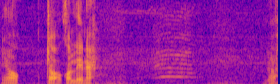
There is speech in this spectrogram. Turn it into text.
นี่ออกเจาะก่อนเลยนะ เดี๋ยว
